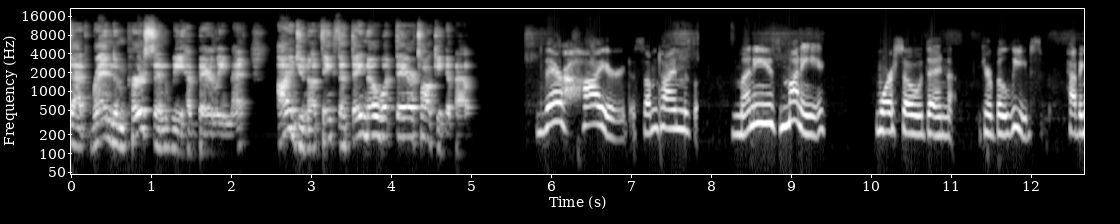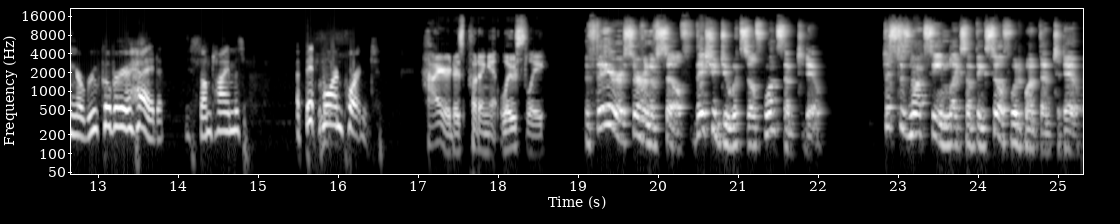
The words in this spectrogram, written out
that random person we have barely met, I do not think that they know what they are talking about. they're hired. Sometimes money is money, more so than your beliefs. Having a roof over your head is sometimes a bit more important. Hired is putting it loosely. If they are a servant of Sylph, they should do what Sylph wants them to do. This does not seem like something Sylph would want them to do.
